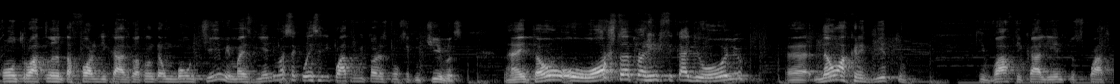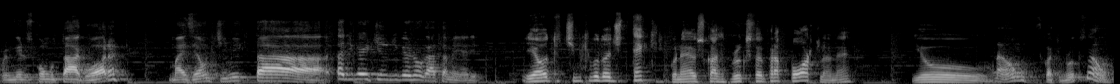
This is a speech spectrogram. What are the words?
contra o Atlanta fora de casa, o Atlanta é um bom time, mas vinha de uma sequência de quatro vitórias consecutivas. Né? Então o Washington é para a gente ficar de olho. Uh, não acredito que vá ficar ali entre os quatro primeiros como está agora, mas é um time que tá, tá divertido de ver jogar também ali. E é outro time que mudou de técnico, né? O Scott Brooks foi para Portland, né? E o. Não, Scott Brooks não.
